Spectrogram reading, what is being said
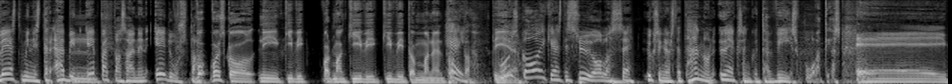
Westminster Abbyn mm. epätasainen edusta. Vo, voisiko olla niin kivi, varmaan kivi, kivi tommonen Hei, tota, tie. voisiko oikeasti syy olla se yksinkertaisesti, että hän on 95-vuotias? Ei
